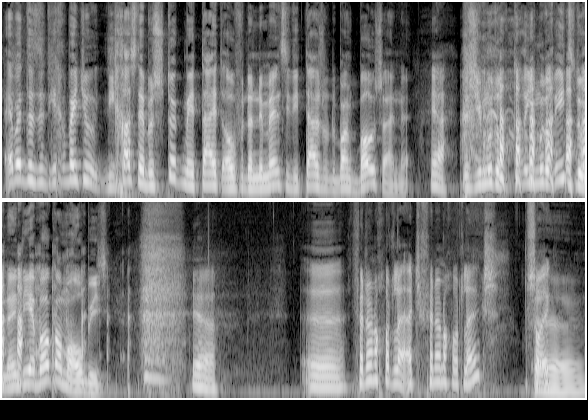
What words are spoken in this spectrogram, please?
En maar dat is- die, weet je, die gasten hebben een stuk meer tijd over dan de mensen die thuis op de bank boos zijn. Hè? Ja. Dus je moet, toch, je moet toch iets doen. En die hebben ook allemaal hobby's. ja. Eh, verder nog wat had je verder nog wat leuks? Of zal ik, Eh,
